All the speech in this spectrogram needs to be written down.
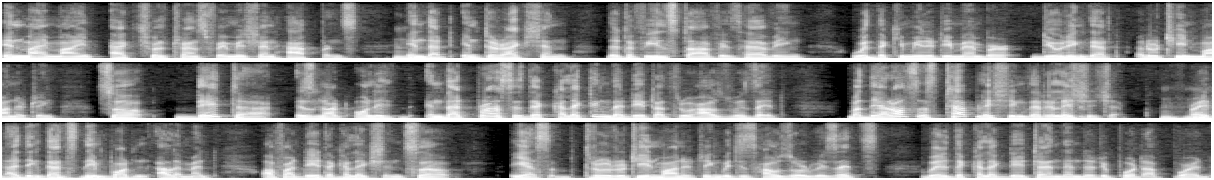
in my mind, actual transformation happens in that interaction that a field staff is having with the community member during that routine monitoring. So, data is not only in that process, they're collecting the data through house visit, but they are also establishing the relationship, mm-hmm. right? I think that's the mm-hmm. important element of our data mm-hmm. collection. So, yes, through routine monitoring, which is household visits, where they collect data and then they report upward,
